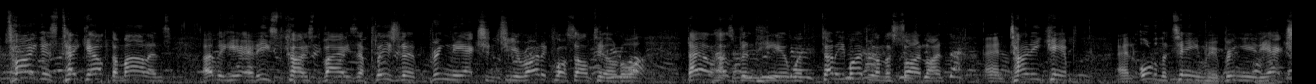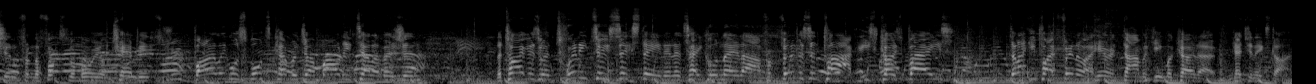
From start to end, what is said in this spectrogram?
Tigers take out the Marlins over here at East Coast Bays. A pleasure to bring the action to you right across Aotearoa. Dale Husband here with Tony might be on the sideline and Tony Kemp and all of the team who bring you the action from the Fox Memorial Champions through bilingual sports coverage on Māori television. The Tigers win 22-16 in a take on Neila from Ferguson Park, East Coast Bays. Tanaki Pai Whenua here in Tamaki Makaurau. Catch you next time.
